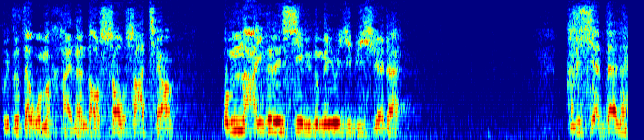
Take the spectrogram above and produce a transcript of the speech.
鬼子在我们海南岛烧杀抢，我们哪一个人心里都没有一笔血债。可是现在呢？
